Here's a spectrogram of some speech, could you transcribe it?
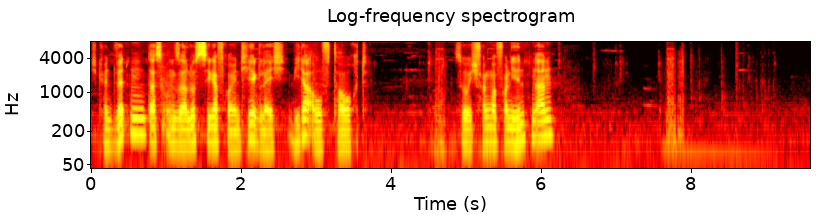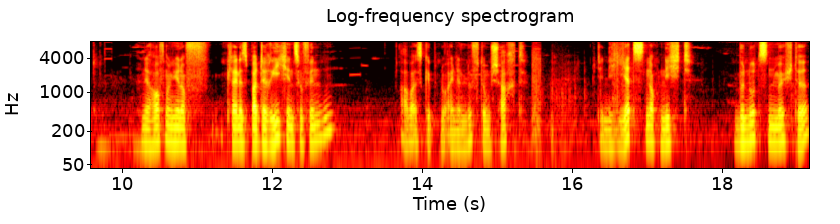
Ich könnte wetten, dass unser lustiger Freund hier gleich wieder auftaucht. So, ich fange mal von hier hinten an. In der Hoffnung, hier noch ein kleines Batteriechen zu finden. Aber es gibt nur einen Lüftungsschacht, den ich jetzt noch nicht benutzen möchte.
